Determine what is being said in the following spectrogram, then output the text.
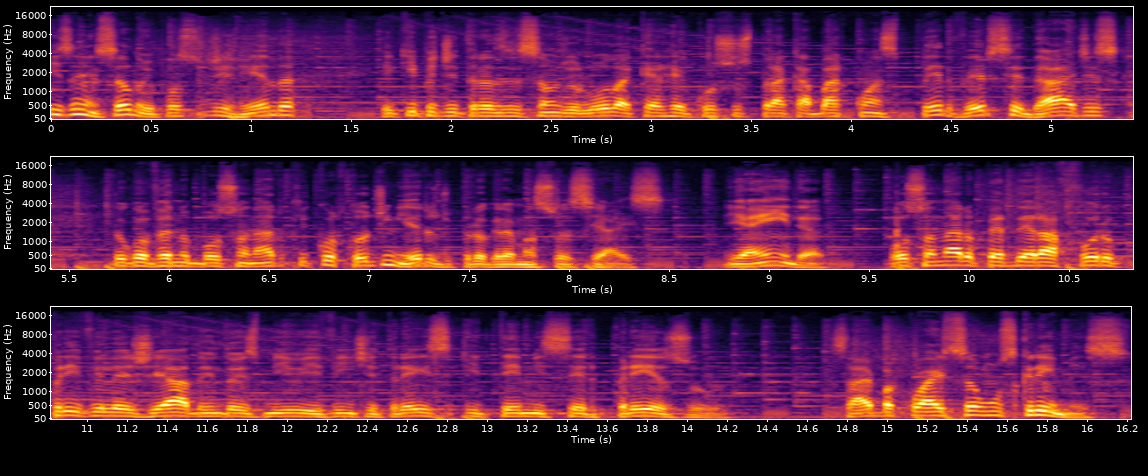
isenção do imposto de renda. Equipe de transição de Lula quer recursos para acabar com as perversidades do governo Bolsonaro que cortou dinheiro de programas sociais. E ainda, Bolsonaro perderá foro privilegiado em 2023 e teme ser preso. Saiba quais são os crimes.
